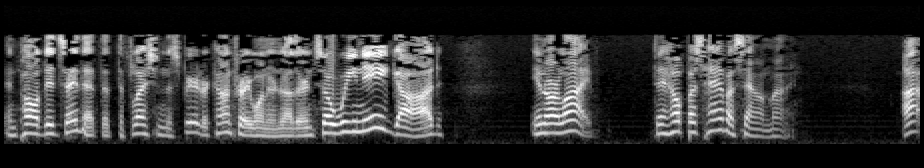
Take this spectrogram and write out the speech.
And Paul did say that, that the flesh and the spirit are contrary one another. And so we need God in our life to help us have a sound mind. I,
